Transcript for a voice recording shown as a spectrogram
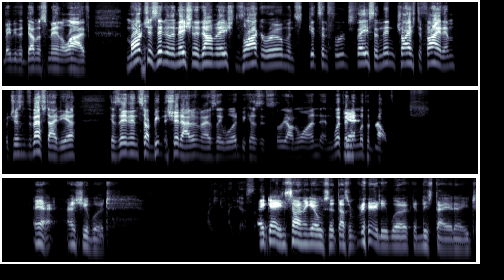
maybe the dumbest man alive, marches into the Nation of Domination's locker room and gets in Farouk's face and then tries to fight him, which isn't the best idea because they then start beating the shit out of him as they would because it's three on one and whipping Yeah. him with a belt. yeah, as you would. I, I guess. that- Again, something else that doesn't really work in this day and age.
